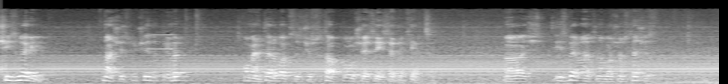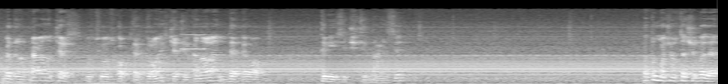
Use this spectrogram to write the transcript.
Ще измерим в нашия случай, например, в момента работи с частота около 67 Хц. Измерването на мощността ще бъде направено чрез осцилоскоп Tektronix 4 канален DPO 3014 като мощността ще бъде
